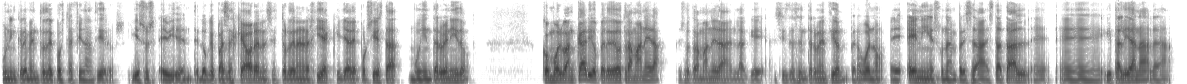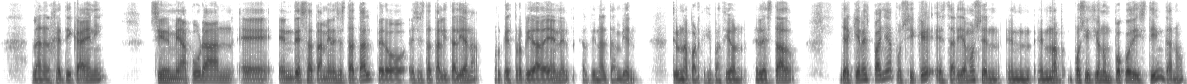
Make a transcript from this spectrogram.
un incremento de costes financieros. Y eso es evidente. Lo que pasa es que ahora en el sector de la energía, que ya de por sí está muy intervenido, como el bancario, pero de otra manera, es otra manera en la que existe esa intervención, pero bueno, eh, Eni es una empresa estatal eh, eh, italiana, la, energética Eni. Si me apuran, Endesa también es estatal, pero es estatal italiana, porque es propiedad de Enel, que al final también tiene una participación el Estado. Y aquí en España, pues sí que estaríamos en, una posición un poco distinta, ¿no?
